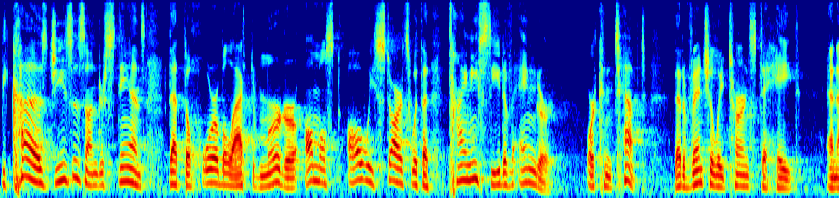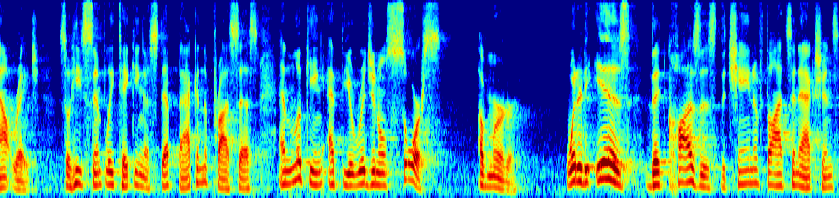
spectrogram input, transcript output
because Jesus understands that the horrible act of murder almost always starts with a tiny seed of anger or contempt that eventually turns to hate and outrage. So he's simply taking a step back in the process and looking at the original source of murder. What it is that causes the chain of thoughts and actions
